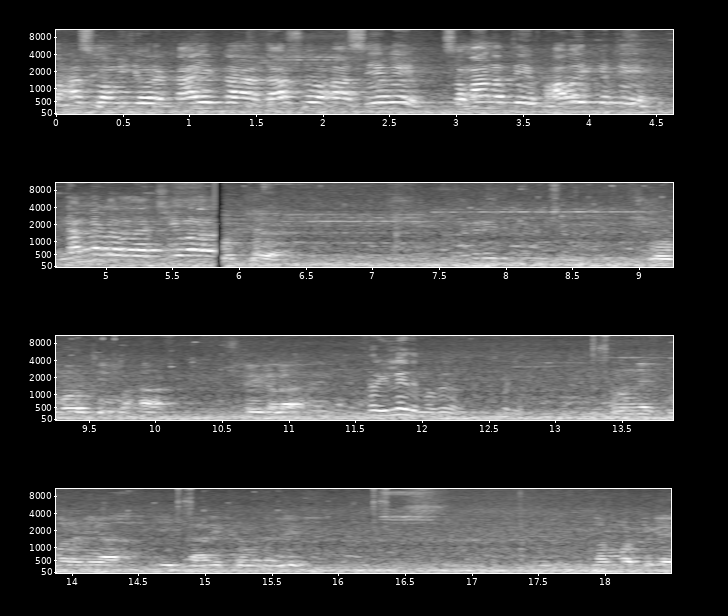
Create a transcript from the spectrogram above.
ಮಹಾಸ್ವಾಮೀಜಿಯವರ ಕಾಯಕ ದಾಸೋಹ ಸೇವೆ ಸಮಾನತೆ ಭಾವೈಕ್ಯತೆ ನಮ್ಮೆಲ್ಲರ ಜೀವನ ಶಿವಮೂರ್ತಿ ಮಹಾ ಶ್ರೀಗಳ ಪುಣ್ಯಸ್ಮರಣೆಯ ಈ ಕಾರ್ಯಕ್ರಮದಲ್ಲಿ ನಮ್ಮೊಟ್ಟಿಗೆ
